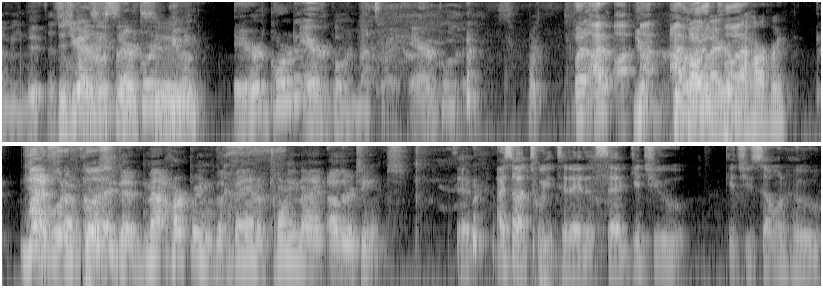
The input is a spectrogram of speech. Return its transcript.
I mean, Did- this Did you guys lot. listen Eric Gordon? to- You mean Air Gordon? Air Gordon? That's right, Air Gordon. But I, I, You- I, Who I called would have Matt, put. Matt Harpring? Yes, I would've of course he did. Matt Harpring, the fan of twenty nine other teams. I saw a tweet today that said, "Get you, get you someone who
